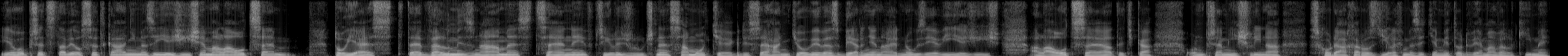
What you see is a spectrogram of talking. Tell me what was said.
jeho představy o setkání mezi Ježíšem a Laocem. To jest té velmi známé scény v příliš hlučné samotě, kdy se Hanťovi ve sběrně najednou zjeví Ježíš a Laoce a teďka on přemýšlí na schodách a rozdílech mezi těmito dvěma velkými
